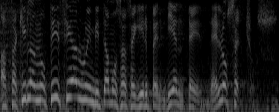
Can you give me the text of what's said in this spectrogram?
Hasta aquí las noticias, lo invitamos a seguir pendiente de los hechos.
